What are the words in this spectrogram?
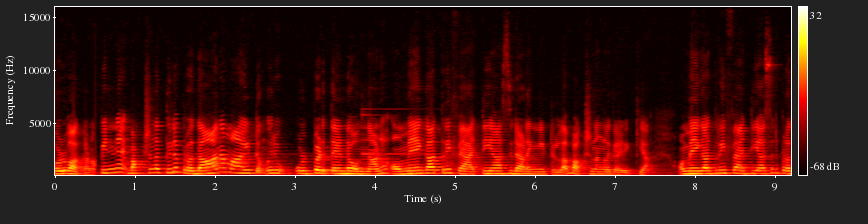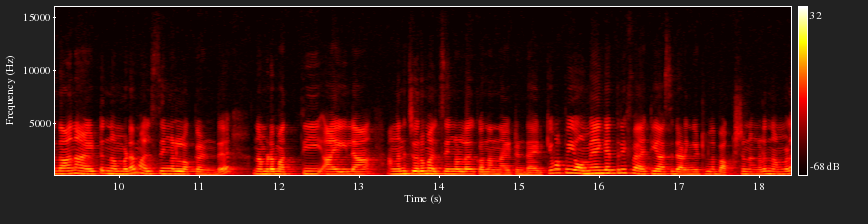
ഒഴിവാക്കണം. പിന്നെ ഭക്ഷണത്തിൽ പ്രധാനമായിട്ടും ഒരു ഉൾപ്പെടുത്തേണ്ട ഒന്നാണ് ഒമേഗ ത്രീ ഫാറ്റി ആസിഡ് അടങ്ങിയിട്ടുള്ള ഭക്ഷണങ്ങൾ കഴിക്കുക. ഒമേഗ ത്രീ ഫാറ്റി ആസിഡ് പ്രധാനമായിട്ടും നമ്മുടെ മത്സ്യങ്ങളിലൊക്കെ ഉണ്ട്. നമ്മുടെ മത്തി അയില അങ്ങനെ ചെറു മത്സ്യങ്ങളിലൊക്കെ നന്നായിട്ടുണ്ടായിരിക്കും. അപ്പോൾ ഈ ഒമേഗ ത്രീ ഫാറ്റി ആസിഡ് അടങ്ങിയിട്ടുള്ള ഭക്ഷണങ്ങൾ നമ്മൾ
